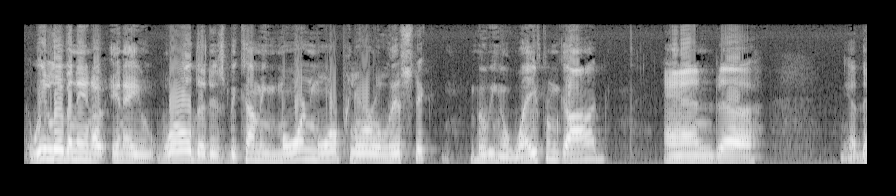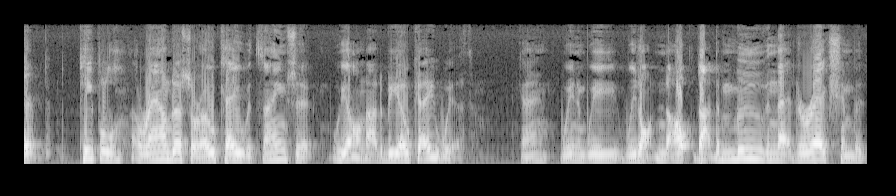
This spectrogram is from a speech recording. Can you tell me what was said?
we live in a, in a world that is becoming more and more pluralistic, moving away from God, and uh, you know, there, people around us are okay with things that we ought not to be okay with. Okay, we we we don't not, not to move in that direction, but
